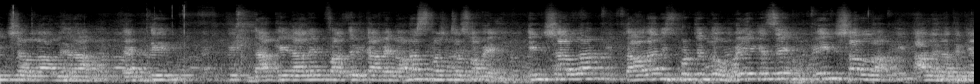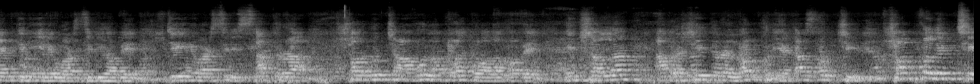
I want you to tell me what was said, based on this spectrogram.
ইনশাল্লাহ আলহেরা একদিন দাখিল আলেম ফাজিল কামেল অনার্স মাস্টার্স হবে। ইনশাআল্লাহ দাওরাত ইস পর্যন্ত হয়ে গেছে। ইনশাআল্লাহ, আল্লাহ থেকে একদিন ইউনিভার্সিটি হবে। যে ইউনিভার্সিটির ছাত্ররা সর্বোচ্চ আমল আখলাক ওয়ালা হবে। ইনশাআল্লাহ, আমরা সেই ধরনের লক্ষ্য নিয়ে কাজ করছি। স্বপ্ন দেখছি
